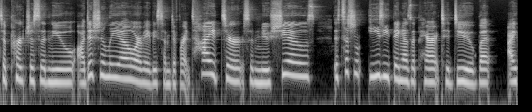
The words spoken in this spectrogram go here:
to purchase a new audition Leo or maybe some different tights or some new shoes. It's such an easy thing as a parent to do, but I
